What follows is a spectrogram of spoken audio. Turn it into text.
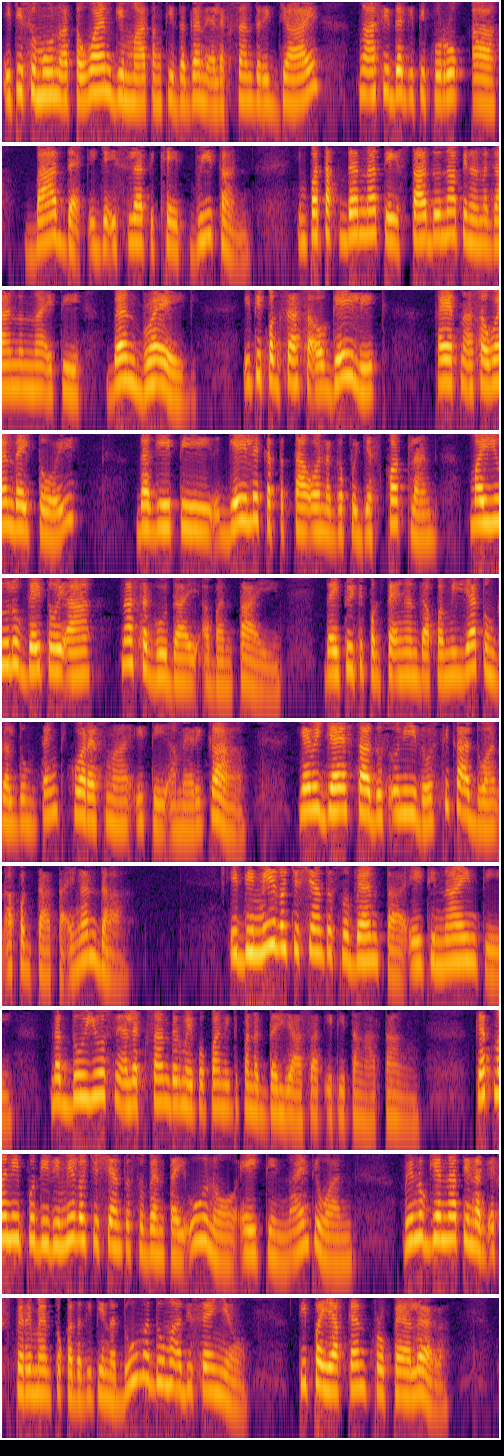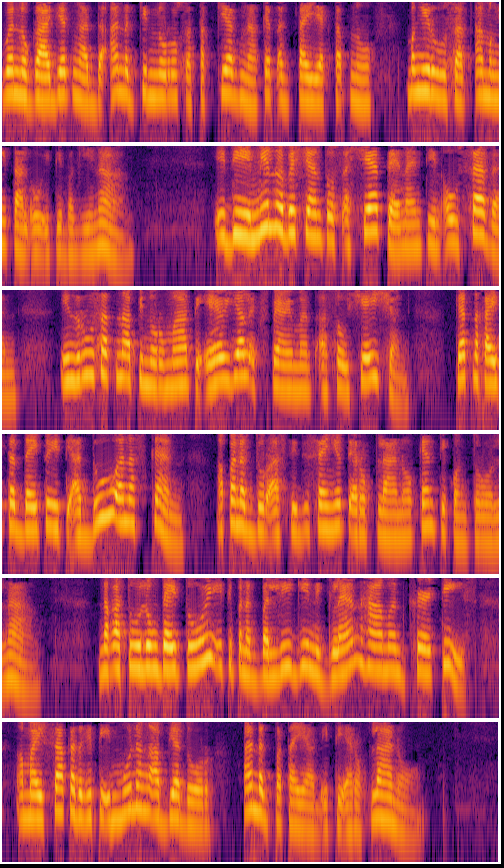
Iti sumuno atawan gimatang ti daga ni Alexander ijay nga asidag iti purok a Badek ijay isla ti Cape Breton. Impatakdan na ti estado na pinanaganan na iti Ben Braig. Iti pagsasao Gaelic kayat na asawen daytoy dagiti Gaelic katatao nagapudya Scotland mayulog daytoy a nasa guday abantay. Daytoy iti pagtaengan da pamilya tunggal dumteng ti kwaresma iti Amerika. Ngamidya Estados Unidos ti kaadwan a pagtataengan da. Idi 1890, 1890, nagduyos ni Alexander may papan iti panagdalyasat iti tangatang. Kat manipo di 1891, 1891, rinugyan natin nag-eksperimento kadagiti na duma-duma a disenyo, ti payakan propeller, wenno gadget nga daan nagkinuros at takyag na ket agtayak tapno mangirusat a mangitalo iti bagina. Idi 1907, 1907, inrusat na pinurma ti Aerial Experiment Association ket nakaitad dayto iti adu anasken a panagduras ti disenyo ti eroplano ken ti kontrol na. Nakatulong daytoy iti panagbaligi ni Glenn Hammond Curtis a maysa kadagiti imuna nga abyador a nagpatayab iti eroplano.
